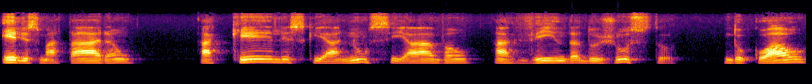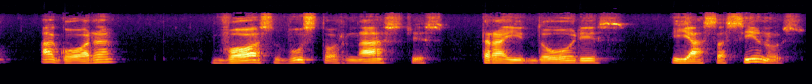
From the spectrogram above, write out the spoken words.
Eles mataram aqueles que anunciavam a vinda do justo, do qual agora vós vos tornastes traidores e assassinos.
